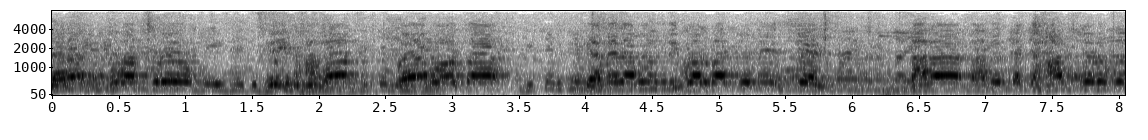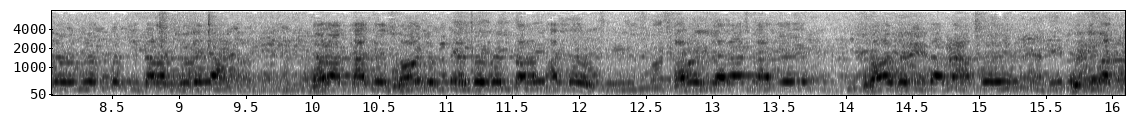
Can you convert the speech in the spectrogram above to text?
যারা শুধুমাত্র করবার জন্য এসছেন, তারা তাদের কাছে হাত জোড়ো করে অনুরোধ করছি, তারা চলে যান। যারা কাজে সহযোগিতা করবেন, তারা কারণ যারা কাজে সহযোগিতা করে শুধুমাত্র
